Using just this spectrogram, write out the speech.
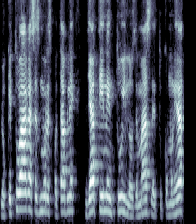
Lo que tú hagas es muy respetable. Ya tienen tú y los demás de tu comunidad,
